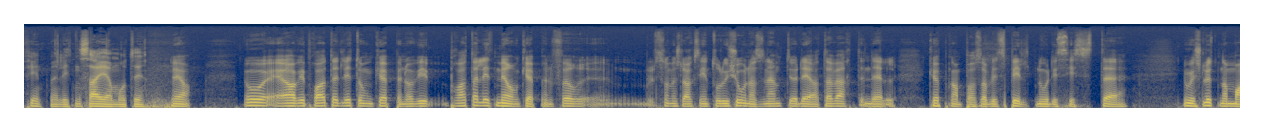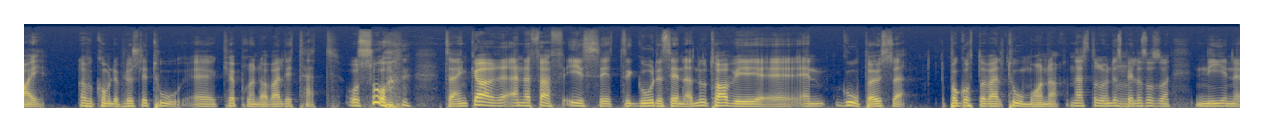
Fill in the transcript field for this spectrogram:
fint med en liten seier mot de. Ja. Nå eh, har vi pratet litt om cupen, og vi prater litt mer om cupen. For eh, som en slags introduksjoner så nevnte jo det at det har vært en del cupkamper som har blitt spilt nå de siste Nå i slutten av mai. Da kom det plutselig to eh, cuprunder veldig tett. Og så tenker NFF i sitt gode sinn at nå tar vi eh, en god pause på godt og vel to måneder. Neste runde Mm. spilles også 9.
